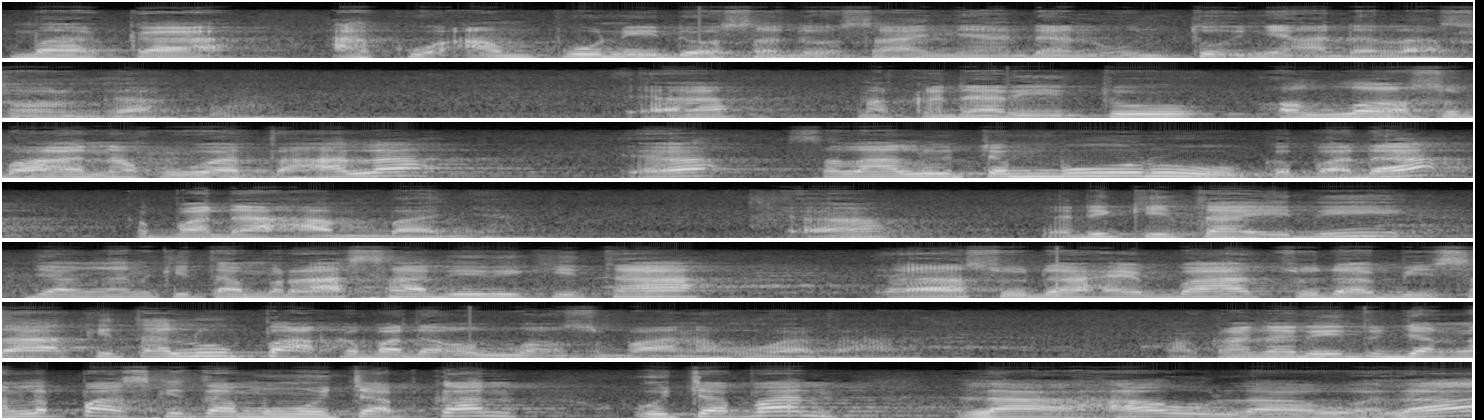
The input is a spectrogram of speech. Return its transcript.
maka aku ampuni dosa-dosanya dan untuknya adalah surgaku ya maka dari itu Allah Subhanahu wa taala ya selalu cemburu kepada kepada hambanya. Ya jadi kita ini jangan kita merasa diri kita ya sudah hebat sudah bisa kita lupa kepada Allah Subhanahu wa taala maka dari itu jangan lepas kita mengucapkan ucapan la haula wala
